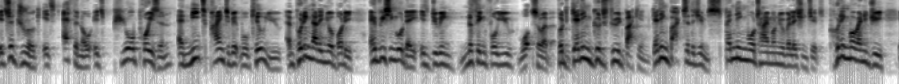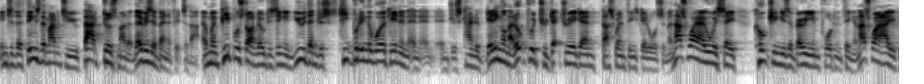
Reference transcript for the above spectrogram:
it's a drug, it's ethanol, it's pure poison. A neat pint of it will kill you, and putting that in your body every single day is doing nothing for you whatsoever. But getting good food back in, getting back to the gym, spending more time on your relationships, putting more energy into the things that matter to you, that does matter. There is a benefit to that. And when people start noticing and you then just keep putting the work in and, and, and, and just kind of getting on that upward trajectory again, that's when things get awesome. And that's why I always say coaching is a very important thing. And that's why I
